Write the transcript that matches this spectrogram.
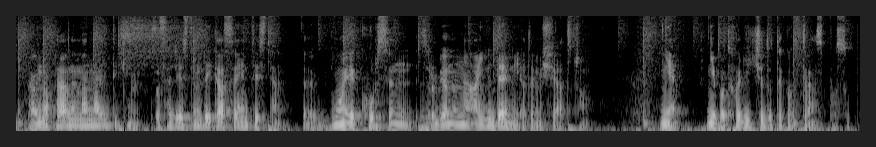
y, pełnoprawnym analitykiem. W zasadzie jestem data scientistem. Moje kursy zrobione na Udemy o tym świadczą. Nie, nie podchodzicie do tego w ten sposób.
